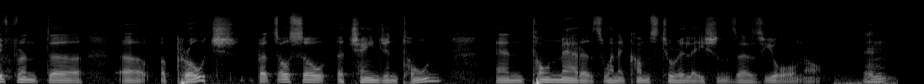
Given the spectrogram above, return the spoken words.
different uh, uh, approach, but it's also a change in tone. and tone matters when it comes to relations, as you all know. And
